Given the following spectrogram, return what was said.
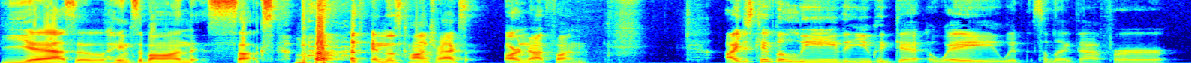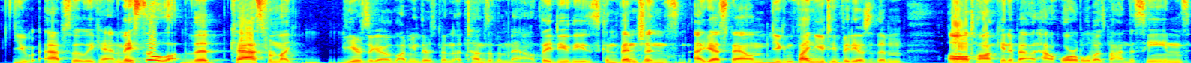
Yeah, so Haim Saban sucks, but and those contracts are not fun. I just can't believe that you could get away with something like that for You absolutely can. And they still the cast from like years ago. I mean, there's been a tons of them now. They do these conventions, I guess now. and You can find YouTube videos of them all talking about how horrible it was behind the scenes,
